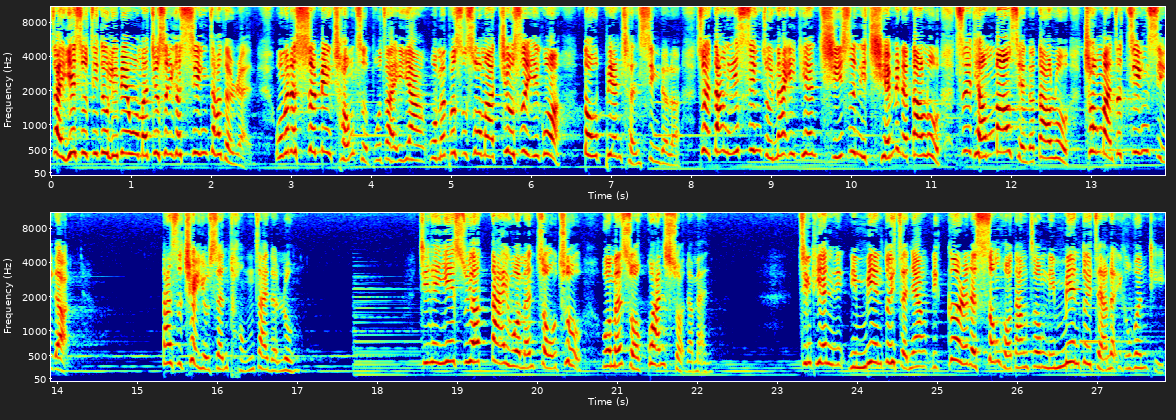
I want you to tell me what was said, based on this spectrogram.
在耶稣基督里面，我们就是一个新造的人，我们的生命从此不再一样。我们不是说吗？就是一过，都变成新的了。所以，当你一信主那一天，其实你前面的道路是一条冒险的道路，充满着惊喜的，但是却有神同在的路。今天，耶稣要带我们走出我们所关锁的门。今天你你面对怎样？你个人的生活当中，你面对怎样的一个问题？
